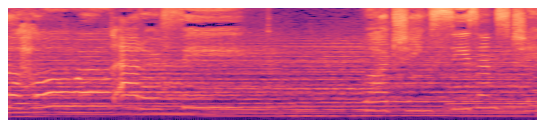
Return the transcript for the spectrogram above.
The whole world at our feet, watching seasons change.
